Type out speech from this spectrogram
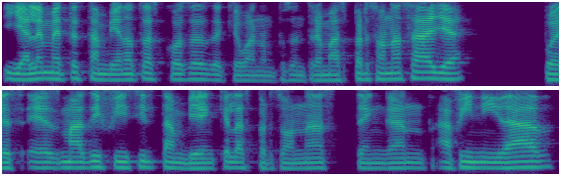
Y ya le metes también otras cosas de que, bueno, pues entre más personas haya, pues es más difícil también que las personas tengan afinidad,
